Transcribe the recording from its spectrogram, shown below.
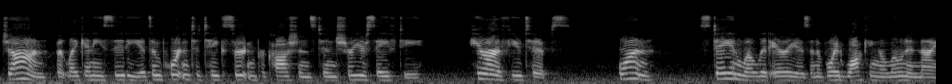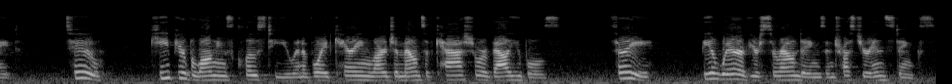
John, but like any city, it's important to take certain precautions to ensure your safety. Here are a few tips. 1. Stay in well lit areas and avoid walking alone at night. 2. Keep your belongings close to you and avoid carrying large amounts of cash or valuables. 3. Be aware of your surroundings and trust your instincts.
